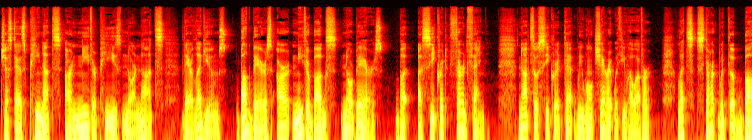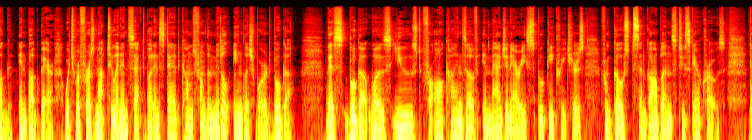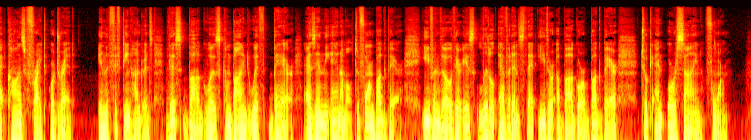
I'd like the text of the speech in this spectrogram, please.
Just as peanuts are neither peas nor nuts, they are legumes, bugbears are neither bugs nor bears, but a secret third thing. Not so secret that we won't share it with you, however. Let's start with the bug in bugbear, which refers not to an insect but instead comes from the Middle English word buga. This buga was used for all kinds of imaginary spooky creatures, from ghosts and goblins to scarecrows, that cause fright or dread. In the 1500s, this bug was combined with bear, as in the animal, to form bugbear, even though there is little evidence that either a bug or bugbear took an ursine form.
